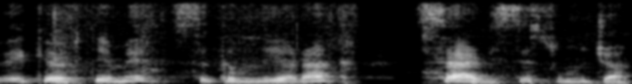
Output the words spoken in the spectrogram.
Ve köftemi sıkımlayarak servise sunacağım.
